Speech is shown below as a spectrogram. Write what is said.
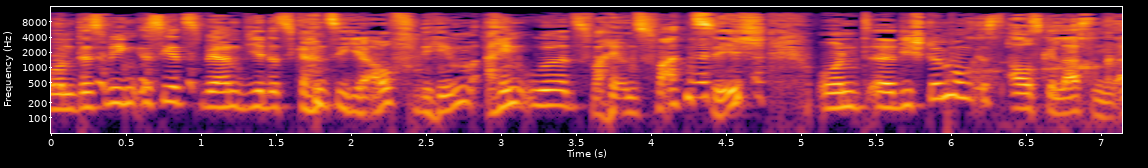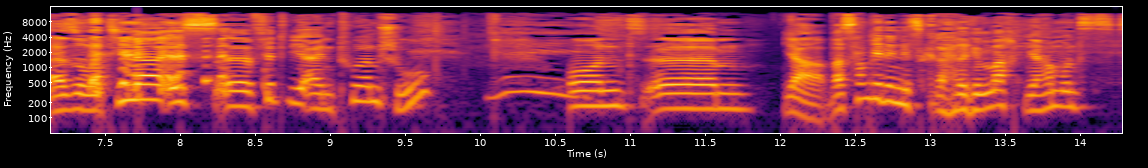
Und deswegen ist jetzt, während wir das Ganze hier aufnehmen, 1 Uhr 22 und äh, die Stimmung ist ausgelassen. Also Tina ist äh, fit wie ein Turnschuh. Und ähm, ja, was haben wir denn jetzt gerade gemacht? Wir haben uns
